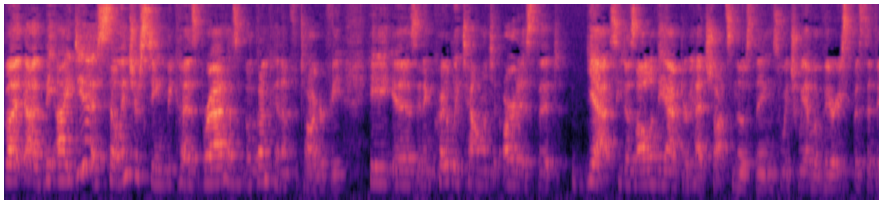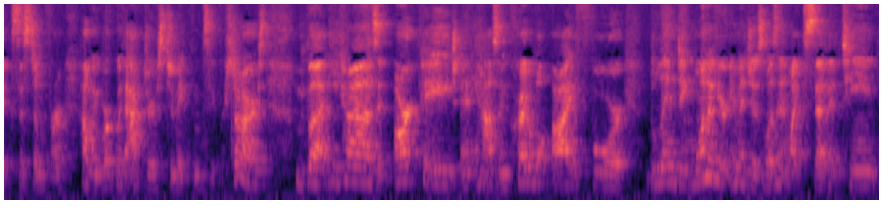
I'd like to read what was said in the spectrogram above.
But uh, the idea is so interesting because Brad has a book on pinup photography. He is an incredibly talented artist that, yes, he does all of the actor headshots and those things, which we have a very specific system for how we work with actors to make them superstars. But he has an art page and he has an incredible eye for blending one of your images wasn't it like 17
